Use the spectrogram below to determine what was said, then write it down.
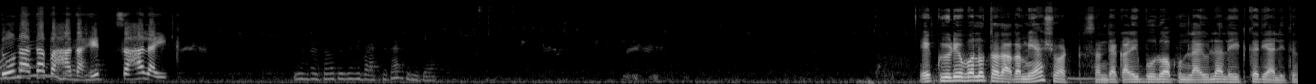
दोन आता पाहत आहेत सहा लाईक दुसऱ्या चौथ्या दिवशी बाटली टाकली त्या एक व्हिडिओ बनवतो दादा मी हा शॉर्ट संध्याकाळी बोलू आपण लाईव्हला लेट कधी आली तर.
